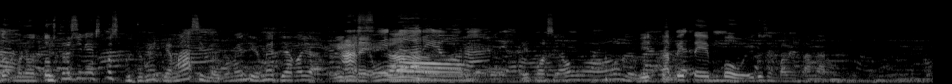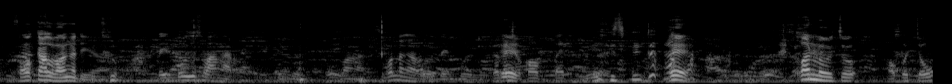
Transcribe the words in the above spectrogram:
untuk menutup Justru sing ekspos kudu media masing loh, media media kayak Asli. Cerita dari orang dari orang di posi Allah tapi tempo itu yang paling sangar. vokal banget ya Tempo itu sangar. Sangar. Seneng aku tempo itu. Tapi Jokopet. Eh. Kon lho, Cuk. Apa cok?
